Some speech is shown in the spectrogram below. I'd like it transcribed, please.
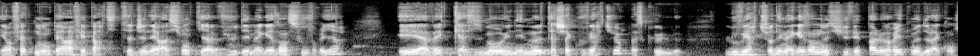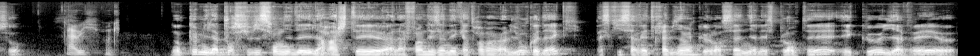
Et en fait, mon père a fait partie de cette génération qui a vu des magasins s'ouvrir et avec quasiment une émeute à chaque ouverture parce que l'ouverture des magasins ne suivait pas le rythme de la conso. Ah oui, ok. Donc comme il a poursuivi son idée, il a racheté euh, à la fin des années 80 un Lyon Codec, parce qu'il savait très bien que l'enseigne allait se planter et qu'il y avait euh,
